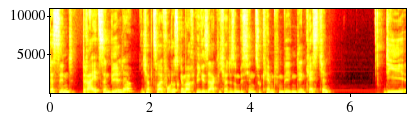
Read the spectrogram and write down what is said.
Das sind 13 Bilder. Ich habe zwei Fotos gemacht. Wie gesagt, ich hatte so ein bisschen zu kämpfen wegen den Kästchen, die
